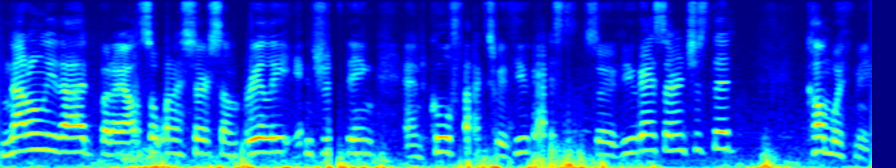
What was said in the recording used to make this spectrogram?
Not only that, but I also want to share some really interesting and cool facts with you guys. So if you guys are interested, come with me.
